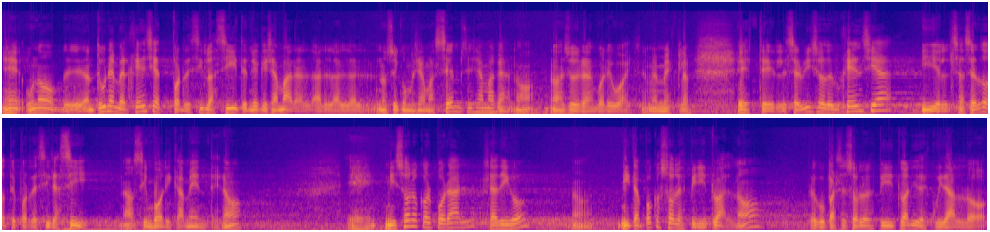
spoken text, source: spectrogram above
¿Eh? Uno, eh, ante una emergencia, por decirlo así, tendría que llamar al, no sé cómo se llama, SEM se llama acá, no, no, eso era en Gualeguay, se me mezcla. Este, el servicio de urgencia y el sacerdote, por decir así, ¿no? simbólicamente, ¿no? Eh, ni solo corporal, ya digo, ¿no? ni tampoco solo espiritual, ¿no? preocuparse solo de lo espiritual y descuidar lo,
